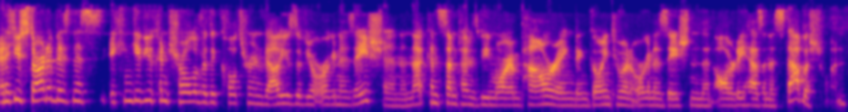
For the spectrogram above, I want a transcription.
And if you start a business, it can give you control over the culture and values of your organization. And that can sometimes be more empowering than going to an organization that already has an established one.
